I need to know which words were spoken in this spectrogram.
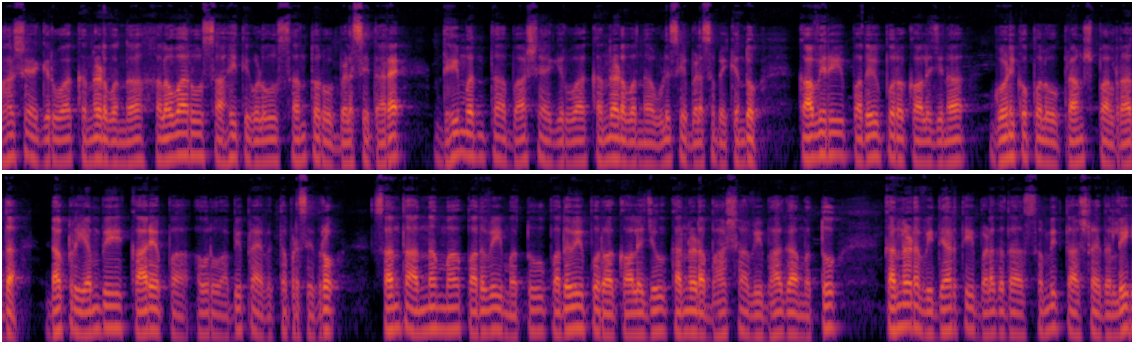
ಭಾಷೆಯಾಗಿರುವ ಕನ್ನಡವನ್ನು ಹಲವಾರು ಸಾಹಿತಿಗಳು, ಸಂತರು ಬೆಳೆಸಿದ್ದಾರೆ. ಧೀಮಂತ ಭಾಷೆಯಾಗಿರುವ ಕನ್ನಡವನ್ನು ಉಳಿಸಿ ಬೆಳೆಸಬೇಕೆಂದು ಕಾವೇರಿ ಪದವಿಪೂರ್ವ ಕಾಲೇಜಿನ ಗೋಣಿಕೊಪ್ಪಲು ಪ್ರಾಂಶುಪಾಲರಾದ ಡಾಕ್ಟರ್ ಎಂ. ಬಿ. ಕಾರ್ಯಪ್ಪ ಅವರು ಅಭಿಪ್ರಾಯ ವ್ಯಕ್ತಪಡಿಸಿದರು. ಸಂತ ಅನ್ನಮ್ಮ ಪದವಿ ಮತ್ತು ಪದವಿ ಪೂರ್ವ ಕಾಲೇಜು ಕನ್ನಡ ಭಾಷಾ ವಿಭಾಗ ಮತ್ತು ಕನ್ನಡ ವಿದ್ಯಾರ್ಥಿ ಬಳಗದ ಸಂಯುಕ್ತ ಆಶ್ರಯದಲ್ಲಿ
